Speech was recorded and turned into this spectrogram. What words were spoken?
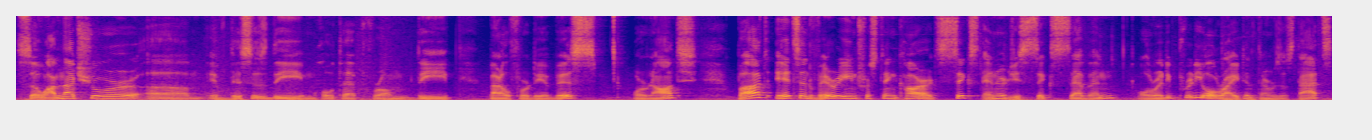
So I'm not sure um, if this is the Mhotep from the Battle for the Abyss or not, but it's a very interesting card. 6 energy, 6, 7. Already pretty alright in terms of stats.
